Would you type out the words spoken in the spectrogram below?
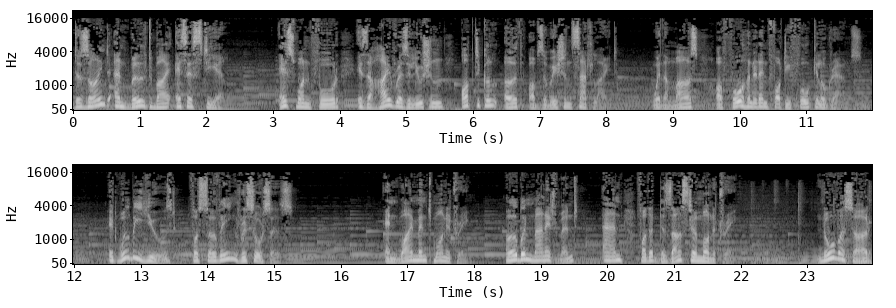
Designed and built by SSTL, S14 is a high-resolution optical Earth observation satellite with a mass of 444 kilograms. It will be used for surveying resources, environment monitoring, urban management and for the disaster monitoring. Novasar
